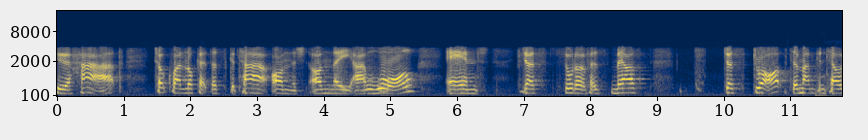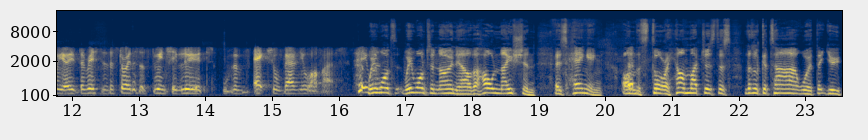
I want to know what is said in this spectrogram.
her harp. Took one look at this guitar on the on the um, wall, and just sort of his mouth just dropped. And Mum can tell you the rest of the story. This is when she learnt the actual value of it. He we was- want we want to know now. The whole nation is hanging on the story. How much is this little guitar worth that you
